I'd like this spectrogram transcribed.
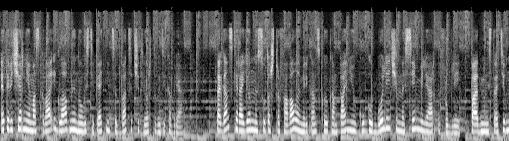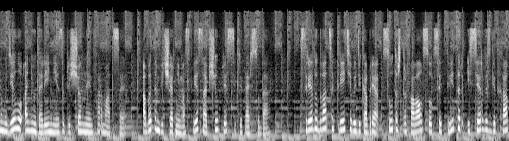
Это вечерняя Москва и главные новости пятницы 24 декабря. Таганский районный суд оштрафовал американскую компанию Google более чем на 7 миллиардов рублей по административному делу о неудалении запрещенной информации. Об этом в вечерней Москве сообщил пресс-секретарь суда. В среду 23 декабря суд оштрафовал соцсеть Twitter и сервис GitHub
